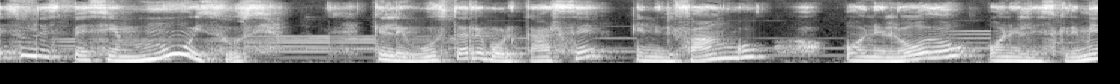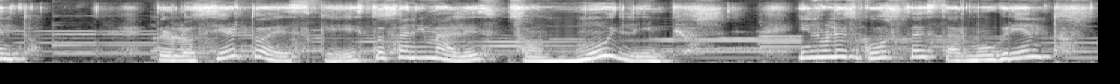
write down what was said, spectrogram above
es una especie muy sucia que le gusta revolcarse en el fango o en el lodo o en el excremento. Pero lo cierto es que estos animales son muy limpios y no les gusta estar mugrientos.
